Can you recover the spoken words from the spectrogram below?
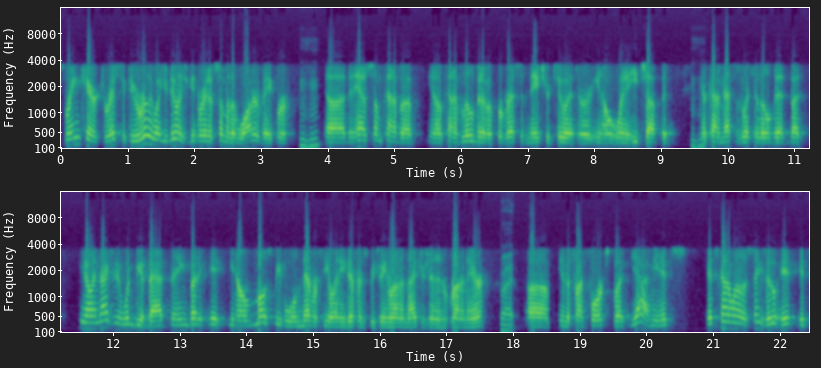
spring characteristic. You really, what you're doing is getting rid of some of the water vapor Mm-hmm. uh, that has some kind of a, you know, kind of a little bit of a progressive nature to it, or you know, when it heats up, it Mm-hmm. you know, kind of messes with you a little bit. But you know, and nitrogen wouldn't be a bad thing, but it, it, you know, most people will never feel any difference between running nitrogen and running air Right. um, in the front forks. But yeah, I mean, it's it's kind of one of those things. It'll it, it's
